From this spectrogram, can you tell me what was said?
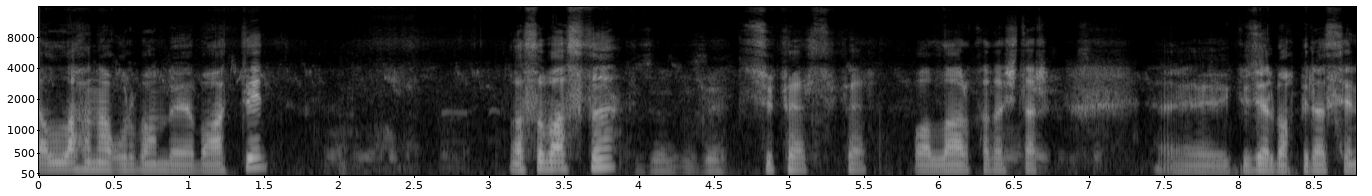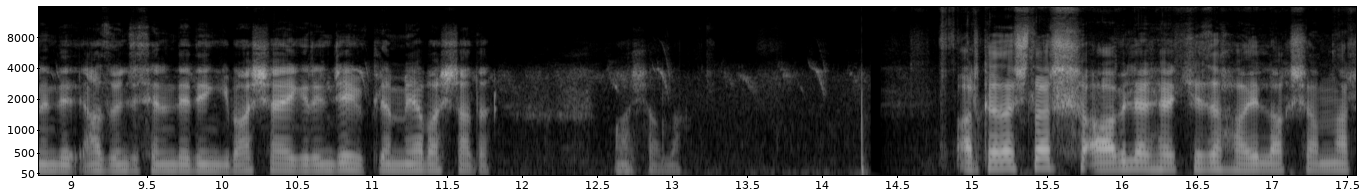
Allah'ına kurban be Bahattin. Nasıl bastı? Güzel güzel. Süper süper. Vallahi arkadaşlar eee, güzel bak biraz senin de, az önce senin dediğin gibi aşağıya girince yüklenmeye başladı. Maşallah. Arkadaşlar, abiler herkese hayırlı akşamlar.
